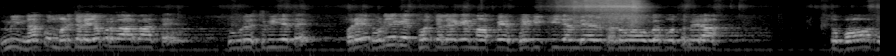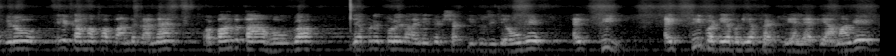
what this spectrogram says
ਮਹੀਨਾ ਘੁੰਮਣ ਚਲੇ ਜਾਓ ਪਰਿਵਾਰ ਵਾਸਤੇ ਟੂਰਿਸਟ ਵੀਜ਼ੇ ਤੇ। ਪਰ ਇਹ ਥੋੜੀ ਹੈ ਕਿ ਇੱਥੋਂ ਚਲੇ ਗਏ, ਮਾਪੇ ਇੱਥੇ ਡਿੱਕੀ ਜਾਂਦੇ ਆ ਕਦੋਂ ਆਊਗਾ ਪੁੱਤ ਮੇਰਾ। ਸੋ ਬਹੁਤ ਵੀਰੋ, ਇਹ ਕੰਮ ਆਪਾਂ ਬੰਦ ਕਰਨਾ ਹੈ। ਔਰ ਬੰਦ ਤਾਂ ਹੋਊਗਾ, ਜੇ ਆਪਣੇ ਕੋਲੇ ਰਾਜਨੀਤਿਕ ਸ਼ਕਤੀ ਤੁਸੀਂ ਦਿਓਗੇ। ਇੱਥੇ ਇੱਥੇ ਵੱਡੀਆਂ ਵੱਡੀਆਂ ਫੈਕਟਰੀਆਂ ਲੈ ਕੇ ਆਵਾਂਗੇ।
